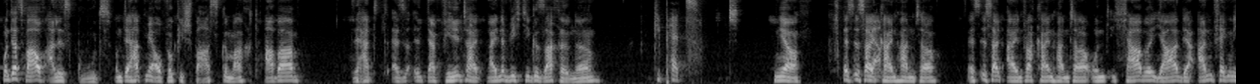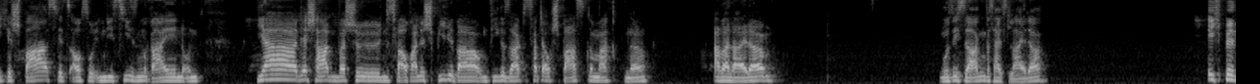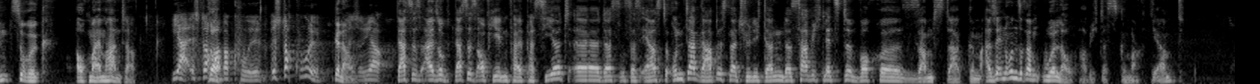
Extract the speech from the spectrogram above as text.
Und das war auch alles gut. Und der hat mir auch wirklich Spaß gemacht. Aber der hat, also da fehlt halt eine wichtige Sache, ne? Die Pets. Ja. Es ist halt ja. kein Hunter. Es ist halt einfach kein Hunter. Und ich habe ja der anfängliche Spaß jetzt auch so in die Season rein und ja, der Schaden war schön, es war auch alles spielbar und wie gesagt, es hat ja auch Spaß gemacht, ne? Aber leider muss ich sagen, was heißt leider? Ich bin zurück auf meinem Hunter. Ja, ist doch so. aber cool. Ist doch cool. Genau. Also, ja. Das ist also, das ist auf jeden Fall passiert. Äh, das ist das erste. Und da gab es natürlich dann, das habe ich letzte Woche Samstag gemacht. Also in unserem Urlaub habe ich das gemacht, ja.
